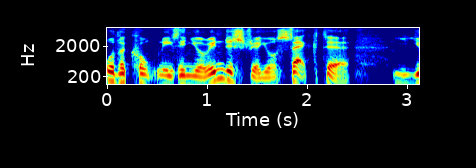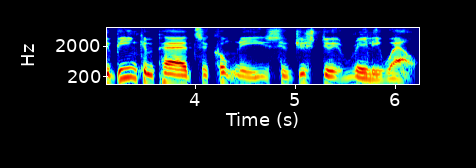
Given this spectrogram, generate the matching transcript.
other companies in your industry or your sector, you're being compared to companies who just do it really well.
